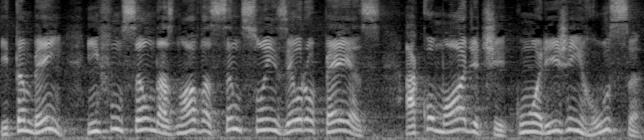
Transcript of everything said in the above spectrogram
e também em função das novas sanções europeias à commodity com origem russa.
